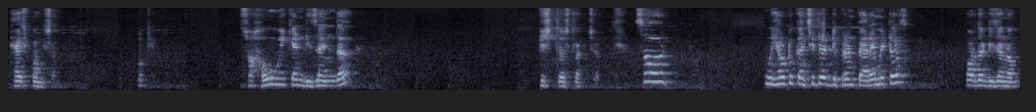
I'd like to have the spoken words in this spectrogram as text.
hash function. Okay. So how we can design the Feistel structure? So we have to consider different parameters for the design of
